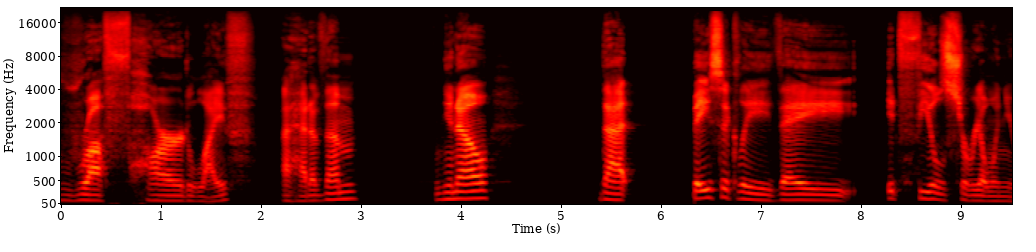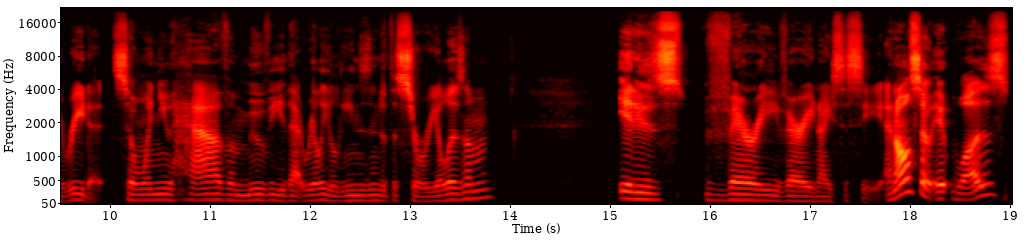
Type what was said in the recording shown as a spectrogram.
rough, hard life ahead of them. You know, that basically they it feels surreal when you read it. So when you have a movie that really leans into the surrealism, it is very very nice to see. And also it was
